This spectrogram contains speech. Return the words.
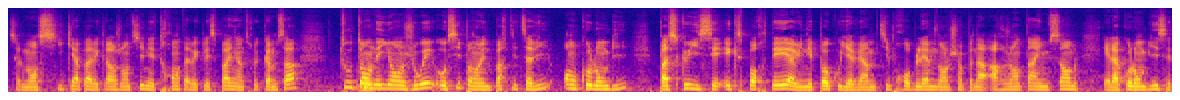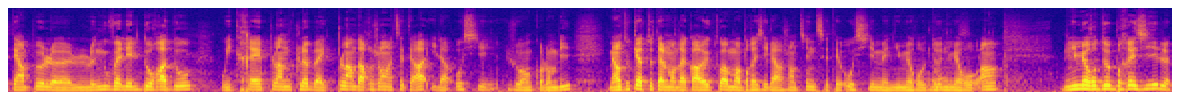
seulement 6 caps avec l'Argentine et 30 avec l'Espagne, un truc comme ça. Tout en Mm. ayant joué aussi pendant une partie de sa vie en Colombie parce qu'il s'est exporté à une époque où il y avait un petit problème dans le championnat argentin, il me semble. Et la Colombie, c'était un peu le, le nouvel Eldorado où il créait plein de clubs avec plein d'argent, etc. Il a aussi joué en Colombie. Mais en tout cas, totalement d'accord avec toi. Moi, Brésil et Argentine, c'était aussi mes numéro 2, numéro 1. Numéro 2, Brésil,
